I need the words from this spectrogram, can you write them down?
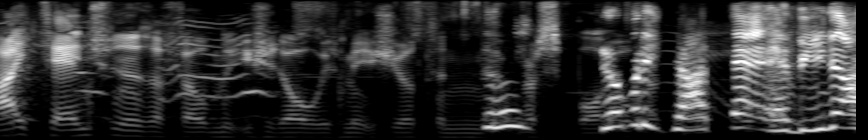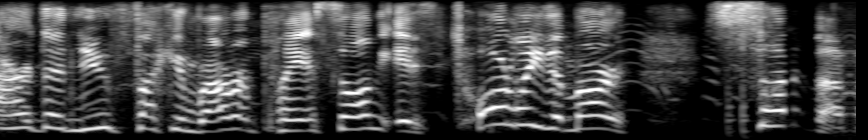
High Tension is a film that you should always make sure to never spot. Nobody got that. Have you not heard the new fucking Robert Plant song? It's totally the Mar. Son of a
